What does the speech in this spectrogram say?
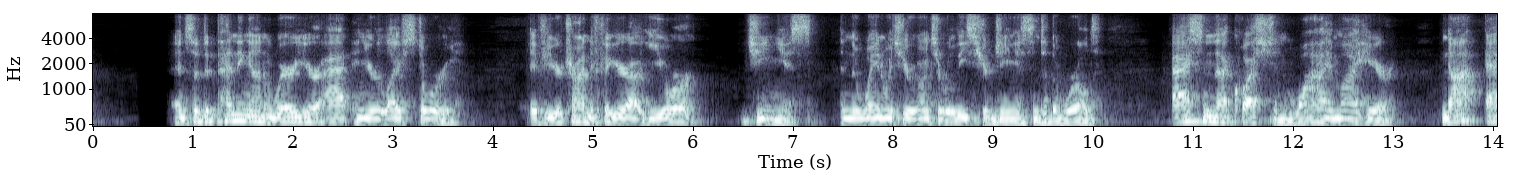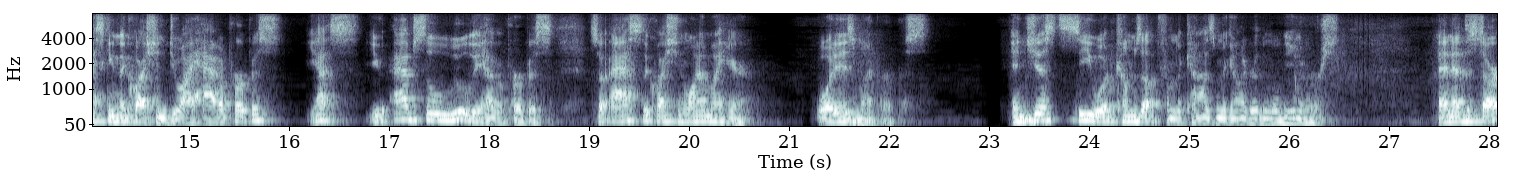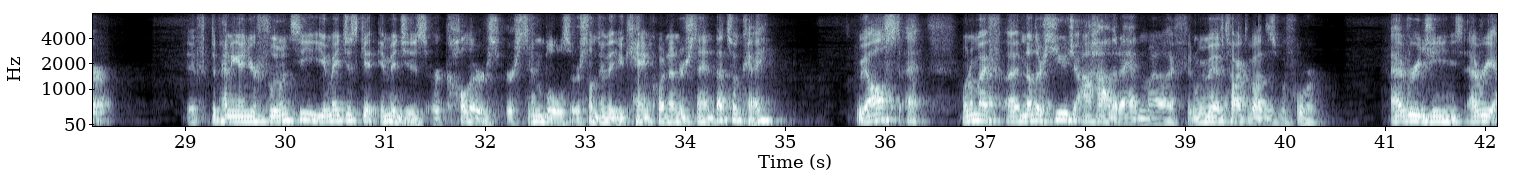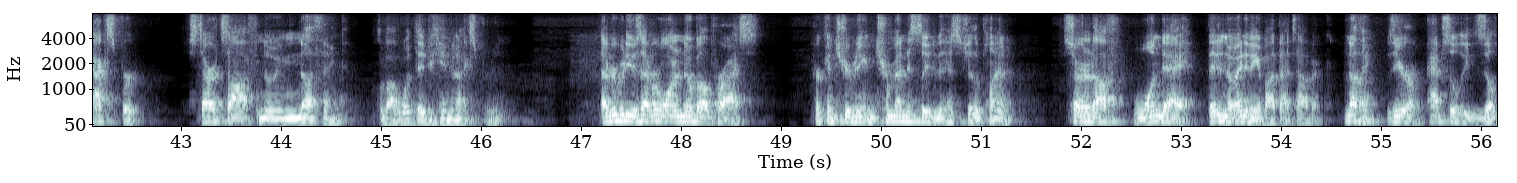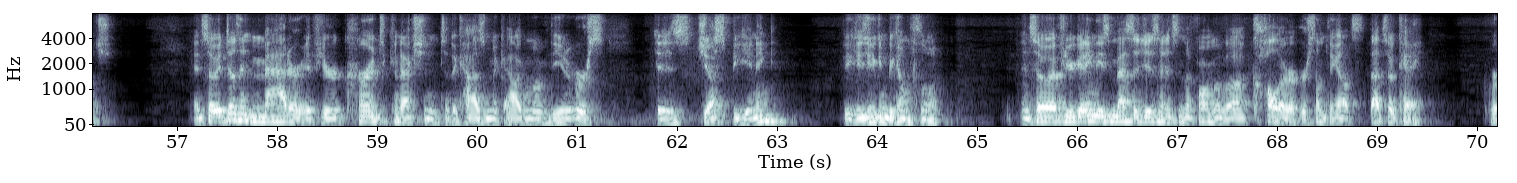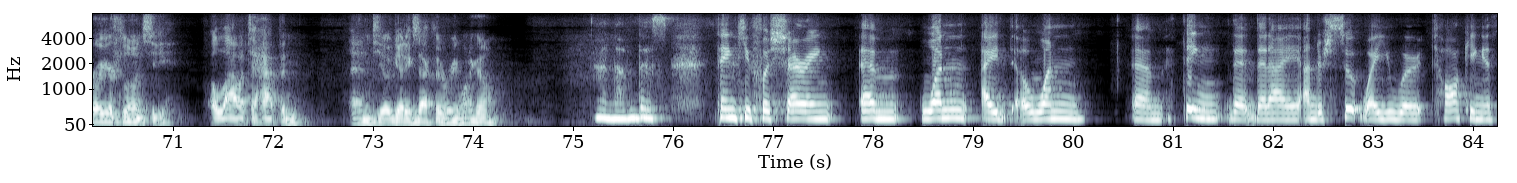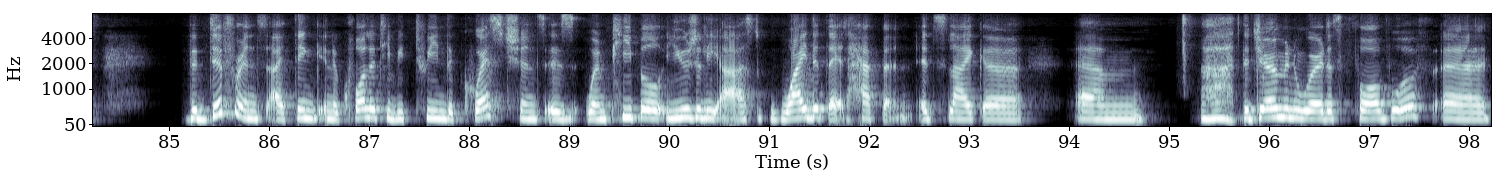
And so, depending on where you're at in your life story, if you're trying to figure out your genius and the way in which you're going to release your genius into the world, asking that question, "Why am I here?" Not asking the question, do I have a purpose? Yes, you absolutely have a purpose. So ask the question, why am I here? What is my purpose? And just see what comes up from the cosmic algorithm of the universe. And at the start, if depending on your fluency, you may just get images or colors or symbols or something that you can't quite understand. That's okay. We all, eh, one of my, another huge aha that I had in my life, and we may have talked about this before. Every genius, every expert starts off knowing nothing about what they became an expert in. Everybody who's ever won a Nobel Prize for contributing tremendously to the history of the planet started off one day. They didn't know anything about that topic. Nothing. Zero. Absolutely zilch. And so it doesn't matter if your current connection to the cosmic algorithm of the universe is just beginning because you can become fluent. And so if you're getting these messages and it's in the form of a color or something else, that's okay. Grow your fluency, allow it to happen, and you'll get exactly where you want to go. I love this. Thank you for sharing. Um, one, I uh, one um, thing that that I understood while you were talking is the difference. I think in the quality between the questions is when people usually ask, "Why did that happen?" It's like a um, ah, the German word is Vorwurf. Uh,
